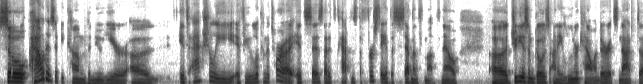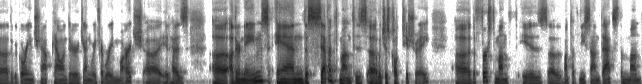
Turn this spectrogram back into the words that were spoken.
So, how does it become the new year? Uh, it's actually, if you look in the Torah, it says that it happens the first day of the seventh month. Now, uh, Judaism goes on a lunar calendar. It's not uh, the Gregorian cha- calendar, January, February, March. Uh, it has uh, other names. And the seventh month is, uh, which is called Tishrei. The first month is the month of Nisan. That's the month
